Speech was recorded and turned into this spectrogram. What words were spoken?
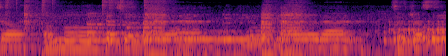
또 어머 계속 You. know that So trust me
